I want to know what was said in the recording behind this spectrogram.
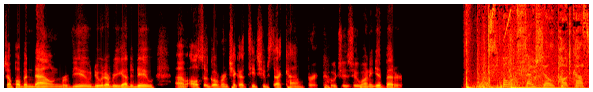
jump up and down, review, do whatever you got to do. Um, also, go over and check out teachhoops.com for coaches who want to get better. Sports Social Podcast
